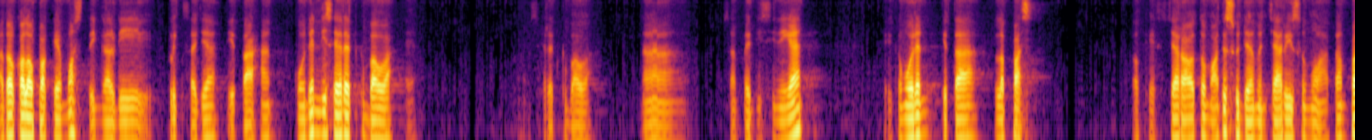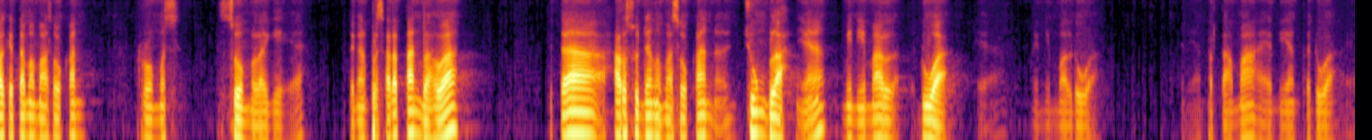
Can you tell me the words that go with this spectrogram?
atau kalau pakai mouse tinggal diklik saja ditahan kemudian diseret ke bawah ya. seret ke bawah nah sampai di sini kan kemudian kita lepas oke secara otomatis sudah mencari semua tanpa kita memasukkan rumus sum lagi ya dengan persyaratan bahwa kita harus sudah memasukkan jumlahnya minimal dua ya. minimal dua ini yang pertama ini yang kedua ya.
